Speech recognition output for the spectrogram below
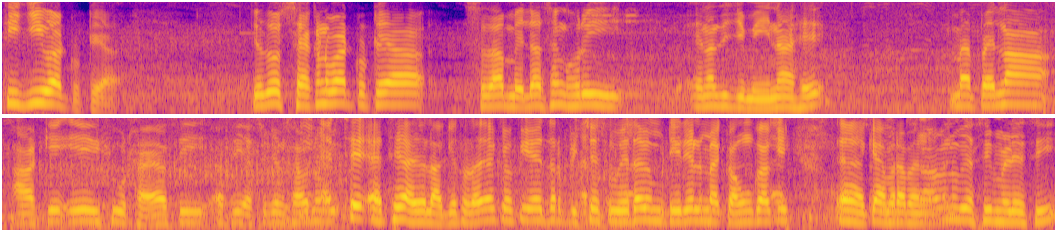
ਤੀਜੀ ਵਾਰ ਟੁੱਟਿਆ। ਜਦੋਂ ਸੈਕੰਡ ਵਾਰ ਟੁੱਟਿਆ, ਸਦਾ ਮੇਲਾ ਸਿੰਘ ਹੋਰੀ ਇਹਨਾਂ ਦੀ ਜ਼ਮੀਨ ਆ ਇਹ। ਮੈਂ ਪਹਿਲਾਂ ਆ ਕੇ ਇਹ ਇਸ਼ੂ ਉਠਾਇਆ ਸੀ ਅਸੀਂ ਐਸਡੀਐਮ ਸਾਹਿਬ ਨੂੰ ਇੱਥੇ ਇੱਥੇ ਆਜੋ ਲਾਗੇ ਥੋੜਾ ਜਿਹਾ ਕਿਉਂਕਿ ਇਧਰ ਪਿੱਛੇ ਸੂਏ ਦਾ ਵੀ ਮਟੀਰੀਅਲ ਮੈਂ ਕਹੂੰਗਾ ਕਿ ਕੈਮਰਾਮੈਨ ਸਾਹਿਬ ਨੂੰ ਵੀ ਅਸੀਂ ਮਿਲੇ ਸੀ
